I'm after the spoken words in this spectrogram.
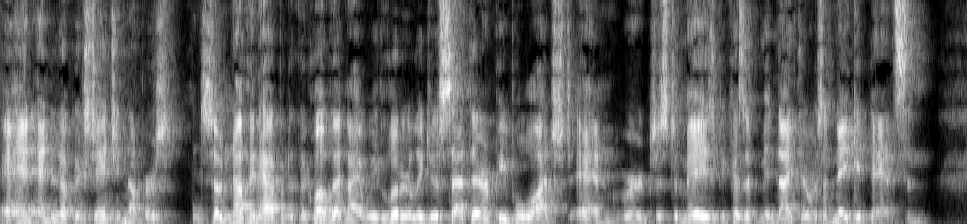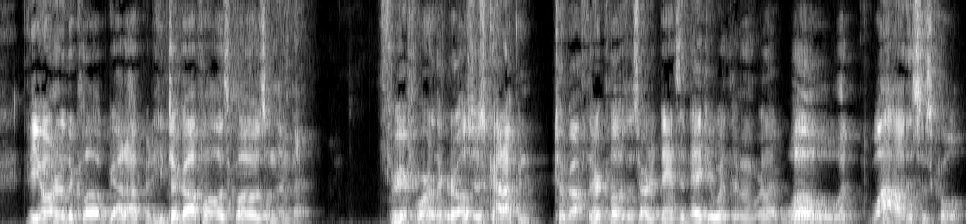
and ended up exchanging numbers. And so nothing happened at the club that night. We literally just sat there and people watched and were just amazed because at midnight there was a naked dance and the owner of the club got up and he took off all his clothes and then the three or four of the girls just got up and took off their clothes and started dancing naked with him. And we're like, whoa, what, wow, this is cool.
